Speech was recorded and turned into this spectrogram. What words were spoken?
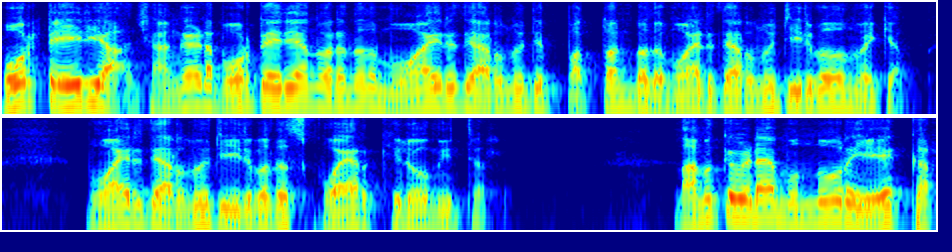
പോർട്ട് ഏരിയ ഷാങ്കായുടെ പോർട്ട് ഏരിയ എന്ന് പറയുന്നത് മൂവായിരത്തി അറുന്നൂറ്റി പത്തൊൻപത് മൂവായിരത്തി അറുന്നൂറ്റി ഇരുപതെന്ന് വയ്ക്കാം മൂവായിരത്തി അറുന്നൂറ്റി ഇരുപത് സ്ക്വയർ കിലോമീറ്റർ. നമുക്കിവിടെ മുന്നൂറ് ഏക്കർ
